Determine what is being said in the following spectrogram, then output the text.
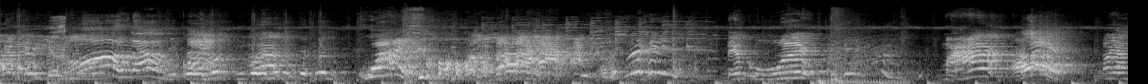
อะไรดีอ๋อรู้แล้วมีกลยุทธ์มีกลยุทธ์เกิดขึ้นควายเต็มหูเลยหมาเฮ้ยเอายัง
